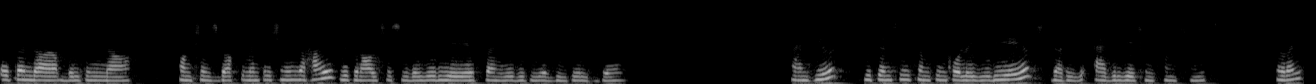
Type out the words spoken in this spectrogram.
open the built-in uh, functions documentation in the Hive. We can also see the UDAF and UDTF details there. And here you can see something called a UDAF that is aggregation functions. Alright.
